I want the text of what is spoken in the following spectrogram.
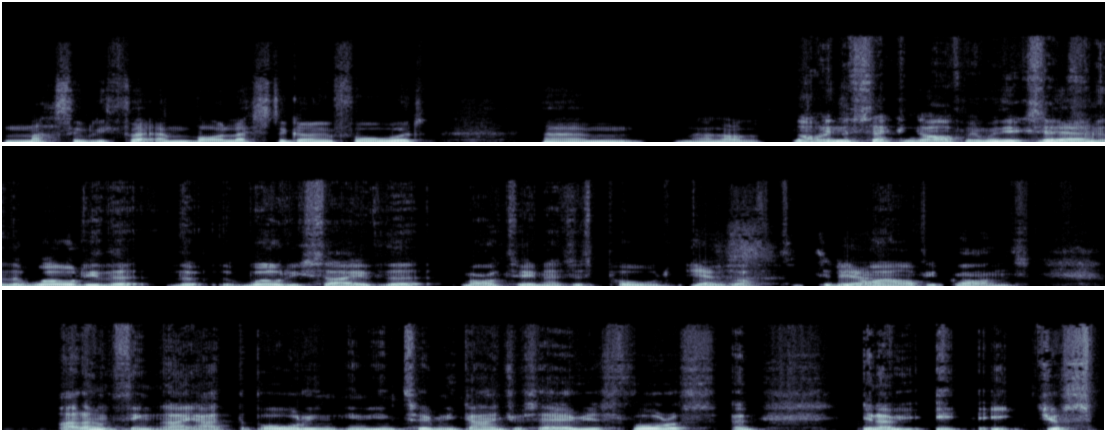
massively threatened by Leicester going forward. Um, no, not in the second half. I mean, with the exception yeah. of the worldy that the, the worldy save that Martinez has pulled, pulled yes. off to, to deny yeah. Harvey Barnes. I don't think they had the ball in, in, in, too many dangerous areas for us. And, you know, it, it just,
